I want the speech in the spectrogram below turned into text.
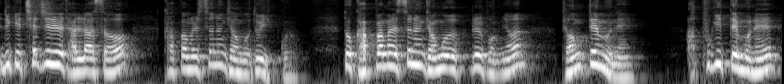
이렇게 체질이 달라서 각방을 쓰는 경우도 있고 또 각방을 쓰는 경우를 보면 병 때문에 아프기 때문에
